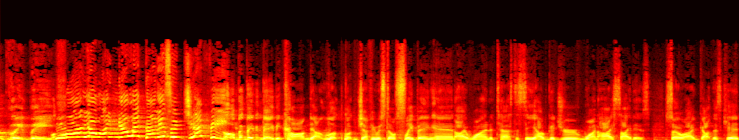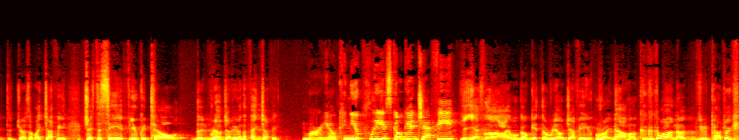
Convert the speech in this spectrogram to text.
love green beans. Mario, I knew it! That isn't Jeffy! Oh, but baby, baby, calm down. Look, look, Jeffy was still sleeping, and I wanted to test to see how good your one eyesight is. So I got this kid to dress up like Jeffy just to see if you could tell the real Jeffy from the fake Jeffy. Mario, can you please go get Jeffy? Y- Yes, uh, I will go get the real Jeffy right now. C- come on, uh, Patrick.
